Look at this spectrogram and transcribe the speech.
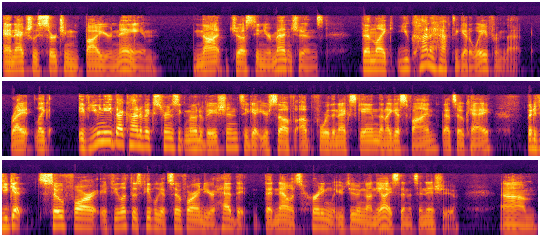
and actually searching by your name not just in your mentions then like you kind of have to get away from that right like if you need that kind of extrinsic motivation to get yourself up for the next game, then I guess fine, that's okay. But if you get so far, if you let those people get so far into your head that that now it's hurting what you're doing on the ice, then it's an issue. Um,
